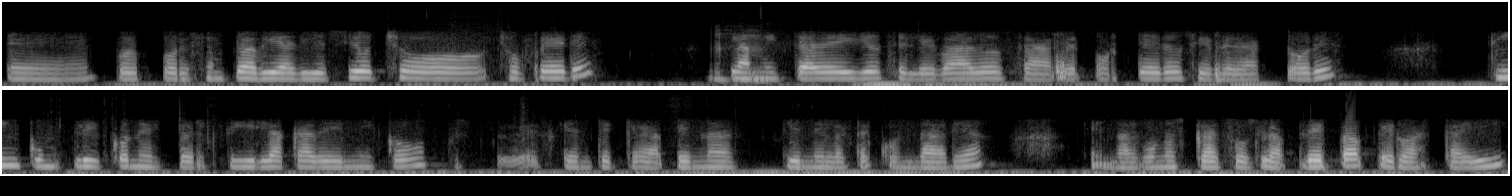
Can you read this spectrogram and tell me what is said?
eh, por, por ejemplo, había 18 choferes, la mitad de ellos elevados a reporteros y redactores, sin cumplir con el perfil académico, pues es gente que apenas tiene la secundaria, en algunos casos la prepa, pero hasta ahí,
